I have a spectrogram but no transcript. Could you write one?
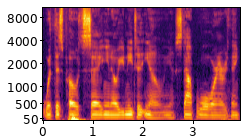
with this post saying, you know, you need to, you know, you know, stop war and everything.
